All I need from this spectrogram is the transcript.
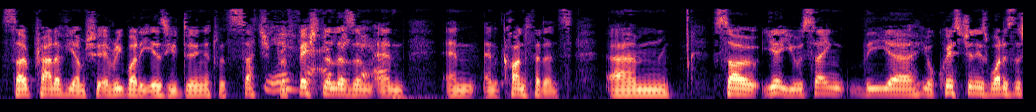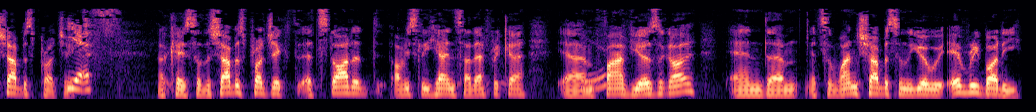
So proud of you. I'm sure everybody is. You're doing it with such Yes, professionalism I think they are. and, and, and confidence. Um, so yeah, you were saying the, uh, your question is what is the Shabbos project? Yes. Okay, so the Shabbos project, it started obviously here in South Africa, um, five years ago. And, um, it's the one Shabbos in the year where everybody,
